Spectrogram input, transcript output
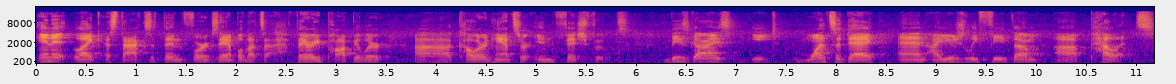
in it, like astaxanthin, for example. That's a very popular uh, color enhancer in fish foods. These guys eat once a day, and I usually feed them uh, pellets.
